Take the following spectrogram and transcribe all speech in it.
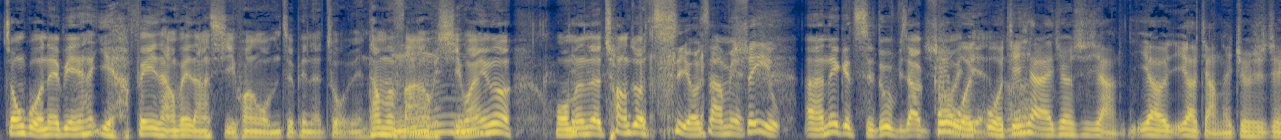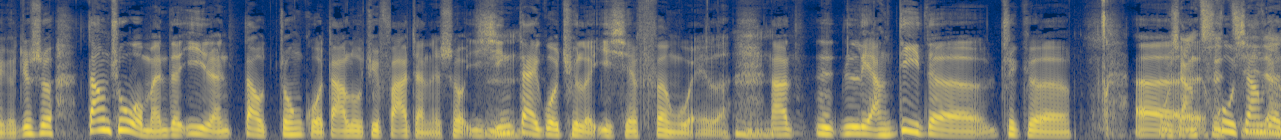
中国那边也非常非常喜欢我们这边的作品，他们反而喜欢，因为我们的创作自由上面，所以呃，那个尺度比较高。所以我我接下来就是讲要要讲的就是这个，就是说当初我们的艺人到中国大陆去发展的时候，已经带过去了一些氛围了。那两地的。的这个呃互相互相的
